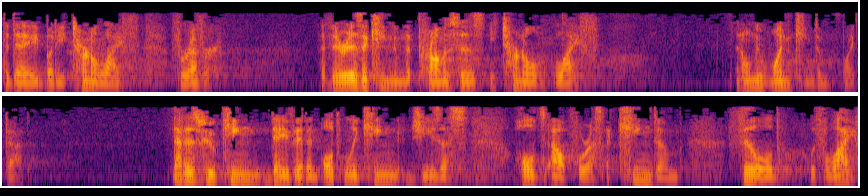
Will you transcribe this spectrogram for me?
today, but eternal life forever. That there is a kingdom that promises eternal life. And only one kingdom like that. That is who King David and ultimately King Jesus holds out for us. A kingdom filled with life.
